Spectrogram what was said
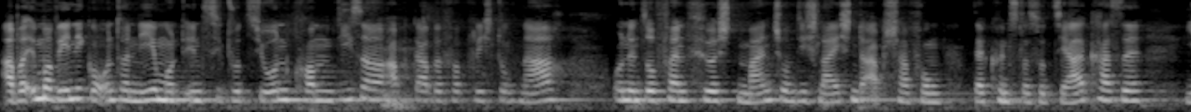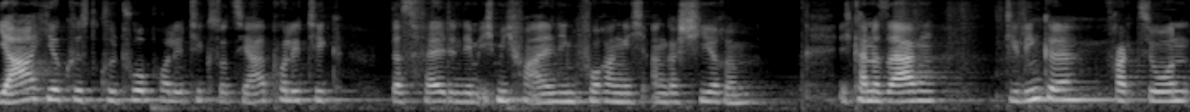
Aber immer weniger Unternehmen und Institutionen kommen dieser Abgabeverpflichtung nach. Und insofern fürchten manche um die schleichende Abschaffung der Künstlersozialkasse. Ja, hier küsst Kulturpolitik, Sozialpolitik das Feld, in dem ich mich vor allen Dingen vorrangig engagiere. Ich kann nur sagen, die linke Fraktion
